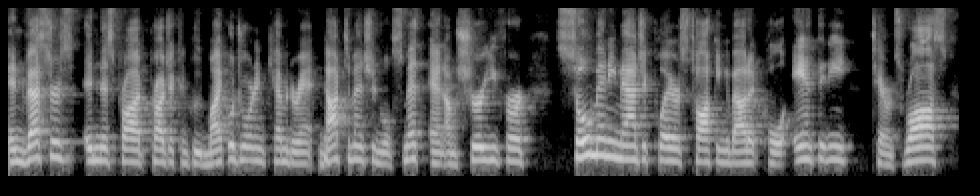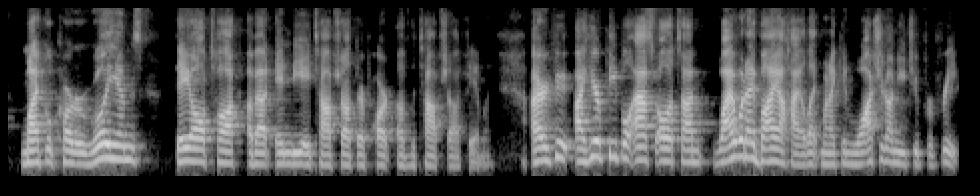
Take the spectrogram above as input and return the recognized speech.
Investors in this pro- project include Michael Jordan, Kevin Durant, not to mention Will Smith, and I'm sure you've heard so many Magic players talking about it. Cole Anthony, Terrence Ross, Michael Carter Williams, they all talk about NBA Top Shot. They're part of the Top Shot family. I, I hear people ask all the time, why would I buy a highlight when I can watch it on YouTube for free?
